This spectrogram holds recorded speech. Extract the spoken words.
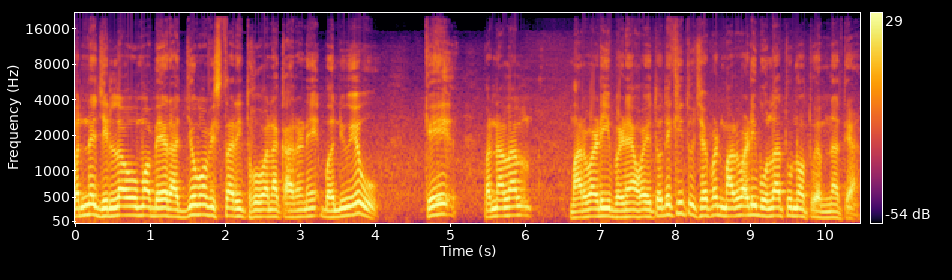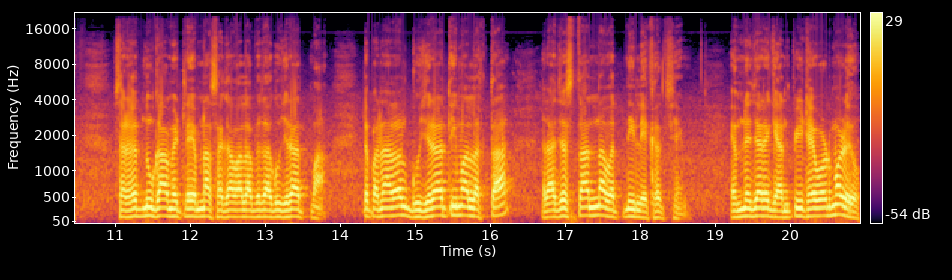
બંને જિલ્લાઓમાં બે રાજ્યોમાં વિસ્તારિત હોવાના કારણે બન્યું એવું કે પન્નાલાલ મારવાડી ભણ્યા હોય તો દેખીતું છે, પણ મારવાડી બોલાતું નહોતું એમના ત્યાં. સરહદનું ગામ એટલે એમના સગાવાલા બધા ગુજરાતમાં. એટલે પન્નાલાલ ગુજરાતીમાં લખતા રાજસ્થાનના વતની લેખક છે એમને જ્યારે જ્ઞાનપીઠ એવોર્ડ મળ્યો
